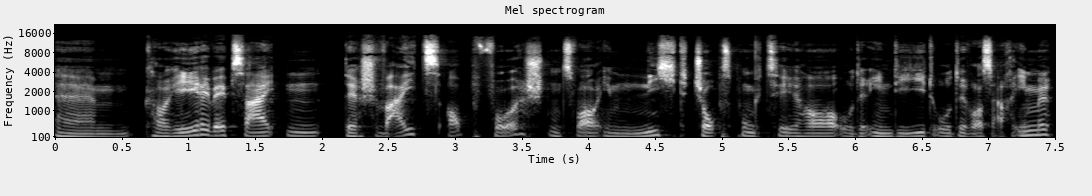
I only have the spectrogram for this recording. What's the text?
ähm, Karrierewebseiten der Schweiz abforscht, und zwar im nicht jobs.ch oder Indeed oder was auch immer,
